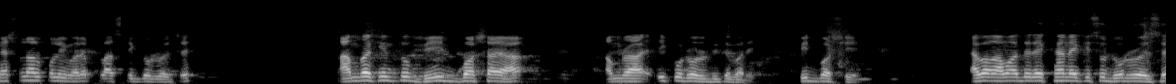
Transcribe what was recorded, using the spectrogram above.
ন্যাশনাল পলিমারে প্লাস্টিক ডোর রয়েছে। আমরা কিন্তু বিট বসায়া আমরা ইকো ডোর দিতে পারি। বিট বসিয়ে। এবং আমাদের এখানে কিছু ডোর রয়েছে।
